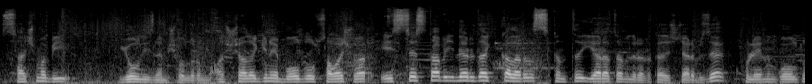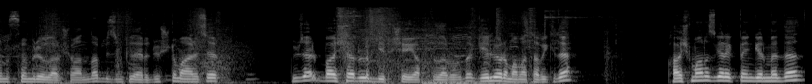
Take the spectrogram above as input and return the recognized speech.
saçma bir yol izlemiş olurum. Aşağıda yine bol bol savaş var. Estes tabi ileri dakikalarda sıkıntı yaratabilir arkadaşlar bize. Kulenin gold'unu sömürüyorlar şu anda. Bizimkiler düştü maalesef. Güzel başarılı bir şey yaptılar orada. Geliyorum ama tabii ki de. Kaçmanız gerek ben gelmeden.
